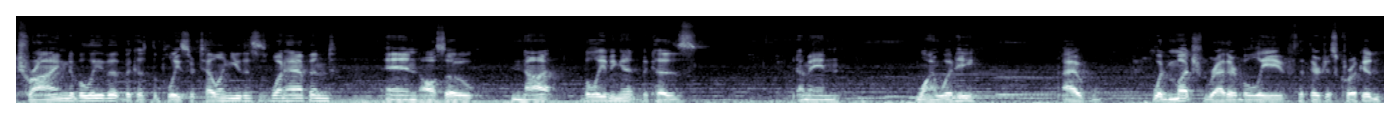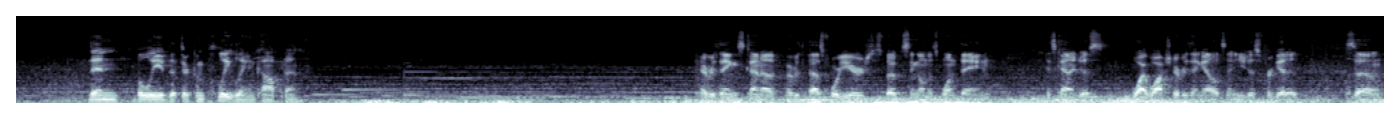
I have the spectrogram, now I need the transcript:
trying to believe it because the police are telling you this is what happened, and also not believing it because I mean, why would he? I would much rather believe that they're just crooked than believe that they're completely incompetent. Everything's kind of, over the past four years, just focusing on this one thing. It's kind of just whitewashed everything else and you just forget it. So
